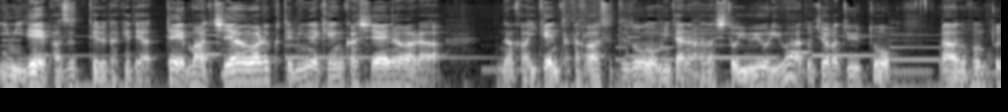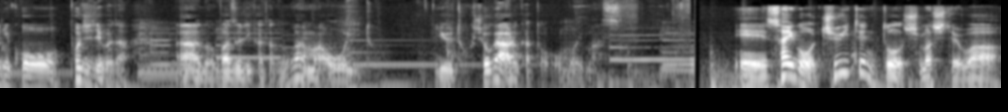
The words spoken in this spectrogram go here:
ー、意味でバズってるだけであって、まあ治安悪くてみんな喧嘩し合いながら、なんか意見戦わせてどうのみたいな話というよりはどちらかというとあの本当にこうポジティブなあのバズり方の方がまあ多いという特徴があるかと思います。えー、最後注意点としましては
